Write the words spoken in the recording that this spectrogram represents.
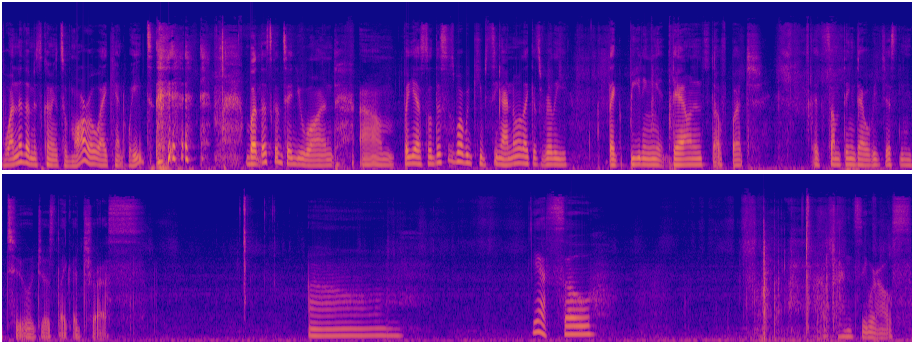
one of them is coming tomorrow. I can't wait. but let's continue on. Um, but yeah, so this is what we keep seeing. I know like it's really like beating it down and stuff, but it's something that we just need to just like address. Um, yeah, so I'm trying to see where else.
